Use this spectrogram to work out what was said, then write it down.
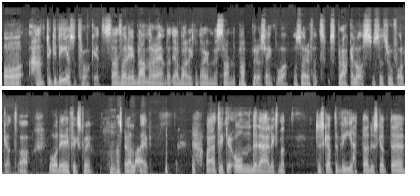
Och han tycker det är så tråkigt. Så han sa det, ibland har det hänt att jag bara liksom tagit med sandpapper och slängt på. Och så har det fått spraka loss. Och så tror folk att, ja, åh, det är Fix Twin. Han spelar live. och jag tycker om det där liksom att du ska inte veta, du ska inte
